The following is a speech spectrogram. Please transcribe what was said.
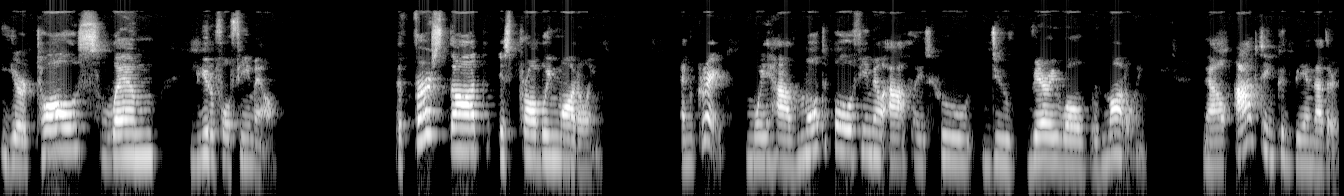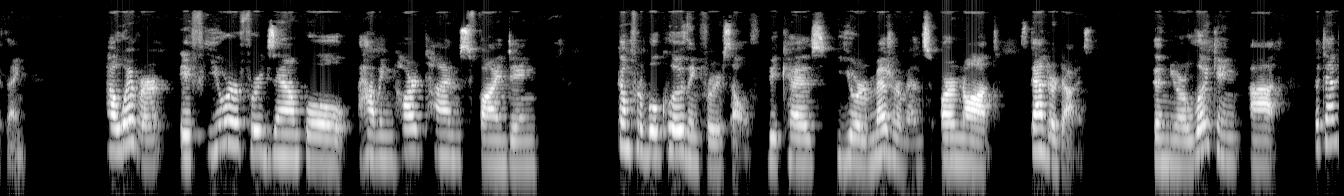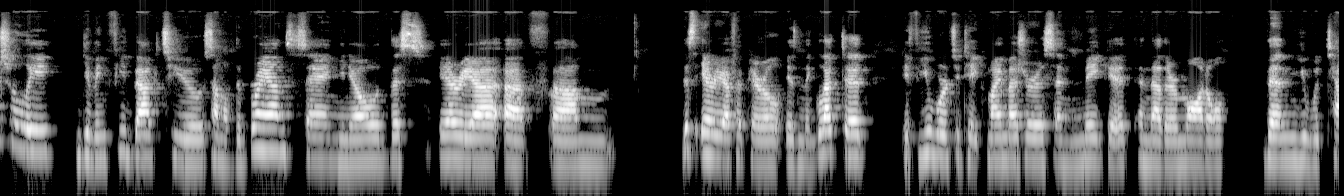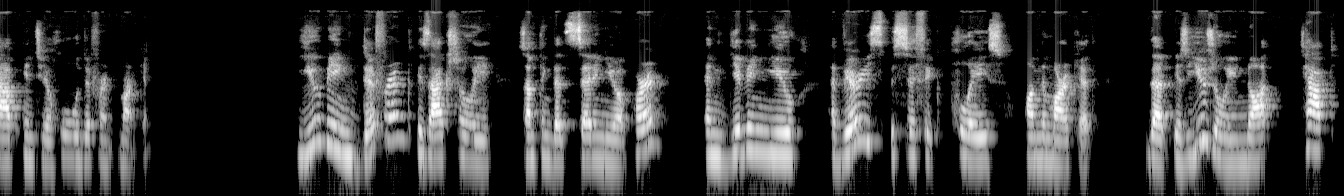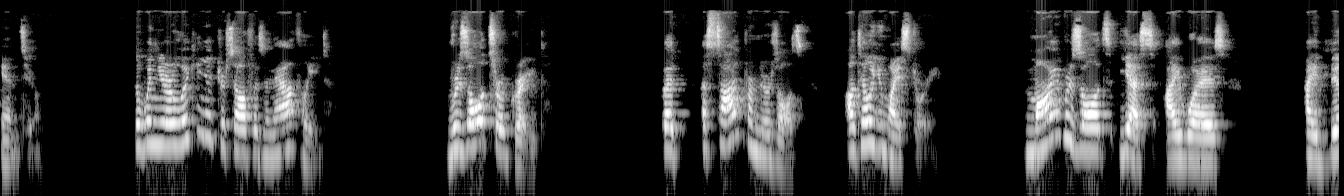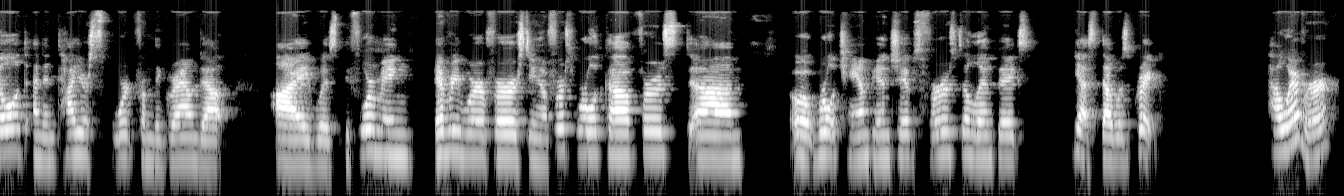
you're tall, slim, beautiful female. The first thought is probably modeling. And great, we have multiple female athletes who do very well with modeling. Now, acting could be another thing. However, if you're, for example, having hard times finding comfortable clothing for yourself because your measurements are not standardized, then you're looking at potentially giving feedback to some of the brands saying, you know, this area of um, this area of apparel is neglected. If you were to take my measures and make it another model, then you would tap into a whole different market you being different is actually something that's setting you apart and giving you a very specific place on the market that is usually not tapped into. So when you're looking at yourself as an athlete, results are great. But aside from the results, I'll tell you my story. My results, yes, I was, I built an entire sport from the ground up. I was performing everywhere first, you know, first World Cup, first um, uh, World Championships, first Olympics. Yes, that was great. However,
